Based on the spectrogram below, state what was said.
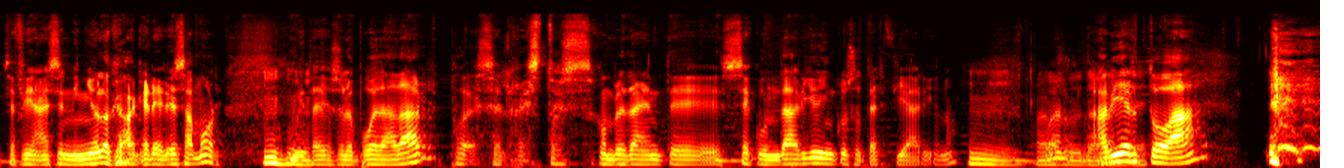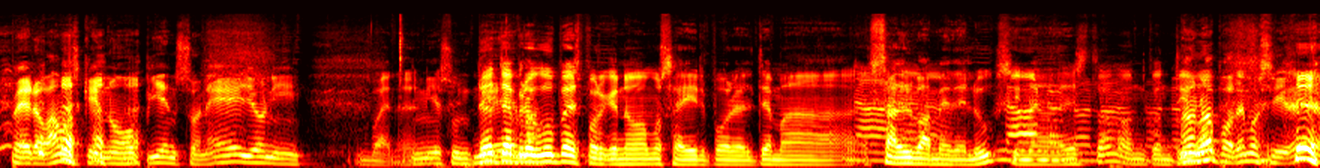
Si al final ese niño lo que va a querer es amor. Mientras yo se lo pueda dar, pues el resto es completamente secundario e incluso terciario, ¿no? Mm, Bueno, abierto a, pero vamos, que no pienso en ello ni... Bueno, Ni es un no te tema. preocupes porque no vamos a ir por el tema No, Sálvame no, Deluxe y nada no, de esto no, no, contigo. No, no, podemos ir. ¿eh?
